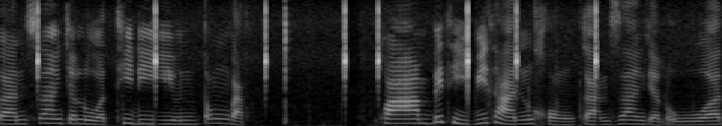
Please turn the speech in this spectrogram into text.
การ สร้างจรวดที่ดีมันต้องแบบ ความพิถีพิถันของการสร้างจรวด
